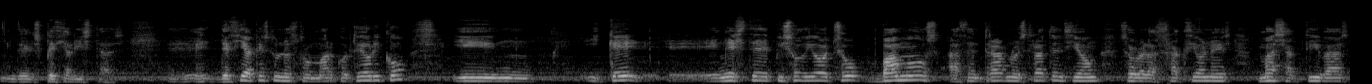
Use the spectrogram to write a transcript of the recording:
de especialistas. Eh, decía que esto es nuestro marco teórico y, mm, y que en este episodio 8 vamos a centrar nuestra atención sobre las fracciones más activas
